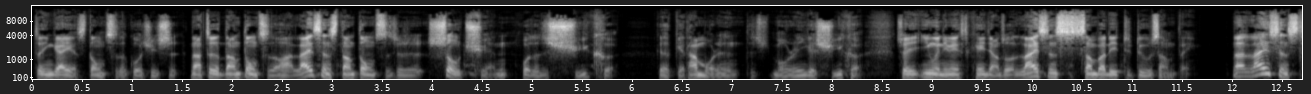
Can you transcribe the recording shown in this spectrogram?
这应该也是动词的过去式。那这个当动词的话，license 当动词就是授权或者是许可，给给他某人某人一个许可。所以英文里面可以讲说，license somebody to do something。那 licensed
